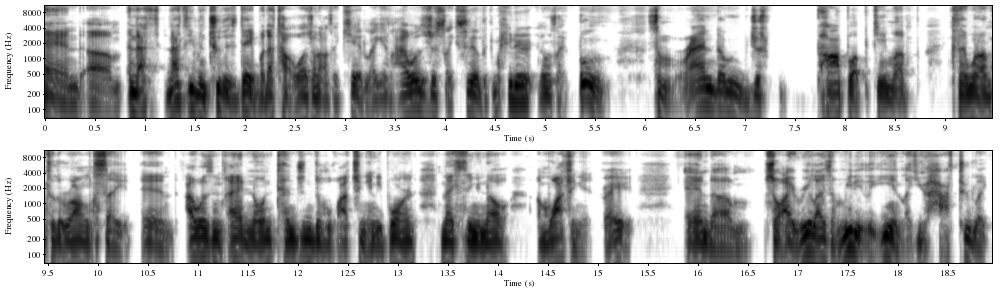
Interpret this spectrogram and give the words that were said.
and um and that's that's even to this day but that's how it was when i was a kid. Like if i was just like sitting at the computer and it was like boom some random just pop up came up because i went onto the wrong site. And i wasn't i had no intentions of watching any porn. Next thing you know i'm watching it right? And um so i realized immediately ian like you have to like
